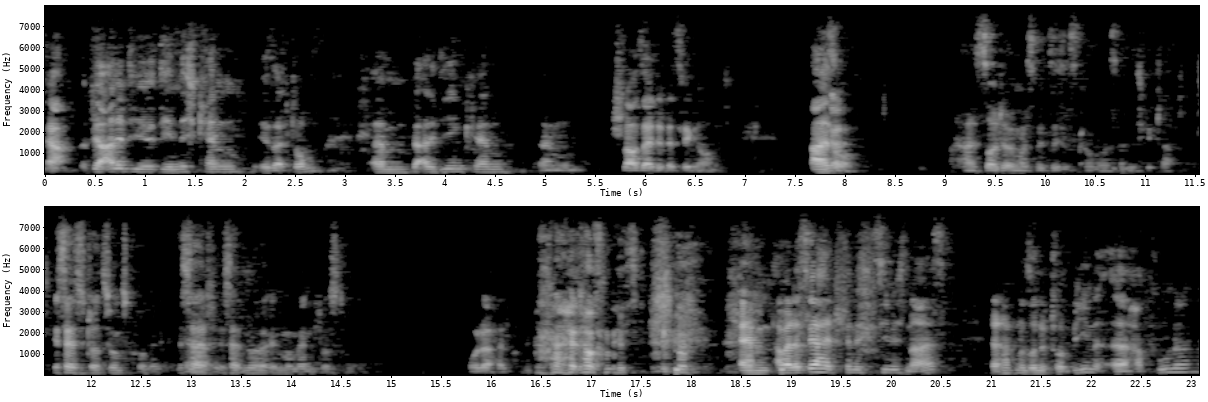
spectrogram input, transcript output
Ja, für alle, die, die ihn nicht kennen, ihr seid dumm. Ähm, für alle, die ihn kennen, ähm, schlau seid ihr deswegen auch nicht. Also, ja, es sollte irgendwas Witziges kommen, aber es hat nicht geklappt. Ist halt Situationskomik. Ist, Ja. halt, ist halt nur im Moment lustig. Oder halt auch nicht. halt auch nicht. Ähm, aber das wäre halt, finde ich, ziemlich nice. Dann hat man so eine Turbine, äh, Harpune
